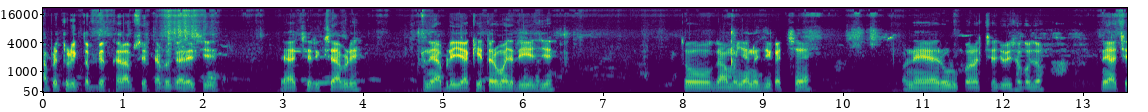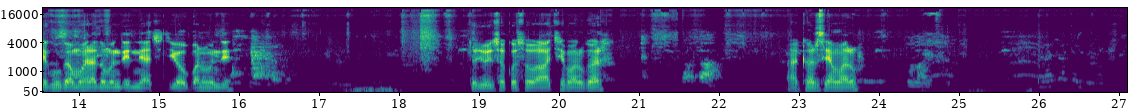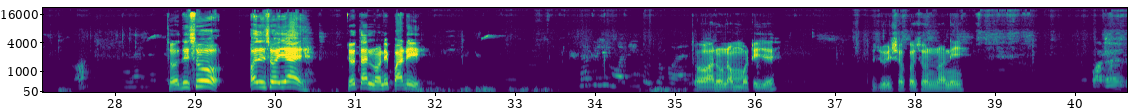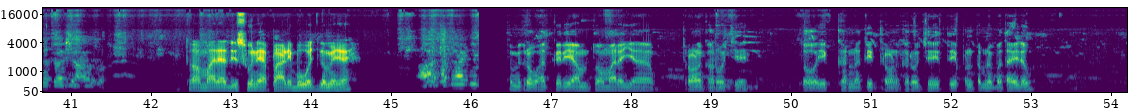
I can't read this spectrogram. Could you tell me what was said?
આપણે થોડીક તબિયત ખરાબ છે એટલે આપણે ઘરે છીએ. આ છે રિક્ષા આપણે. અને આપણે અહીંયા ખેતરમાં જ રહીએ છીએ. તો ગામ અહીંયા નજીક જ છે. અને રોડ ઉપર જ છે, જોઈ શકો છો. ને આ છે ઘોઘા મહારાજનું મંદિર ને આ છે જીવા મંદિર. તો જોઈ શકો છો, આ છે મારું ઘર. આ ઘર છે અમારું. તો દીશુ, ઓ દીશુ અહીંયા જોતા નોની પાડી. તો આનું નામ મટી છે. જોઈ શકો છો નાની. તો અમારે આ દીશુને પાડી બહુ જ ગમે છે. તો મિત્રો, વાત કરીએ આમ તો અમારે અહીંયા ત્રણ ઘરો છે. તો એક ઘર નથી, ત્રણ ઘરો છે તે પણ તમને બતાવી દઉં.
